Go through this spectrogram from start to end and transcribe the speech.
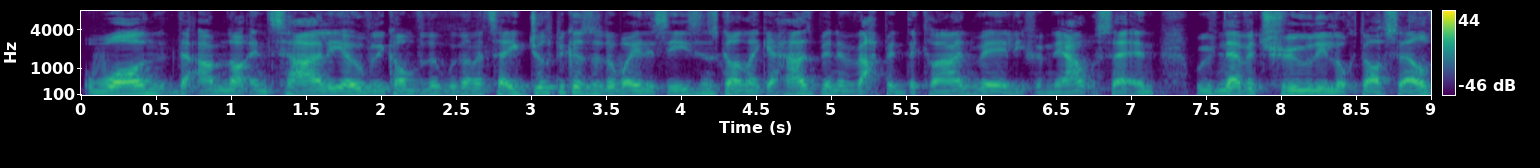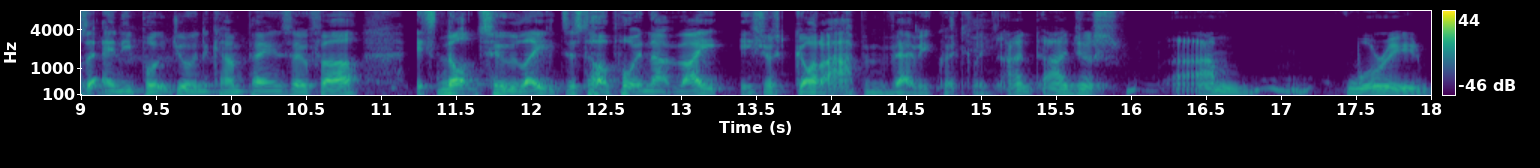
One that I'm not entirely overly confident we're going to take, just because of the way the season's gone. Like it has been a rapid decline, really, from the outset, and we've never truly looked ourselves at any point during the campaign so far. It's not too late to start putting that right. It's just got to happen very quickly. I, I just, I'm worried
